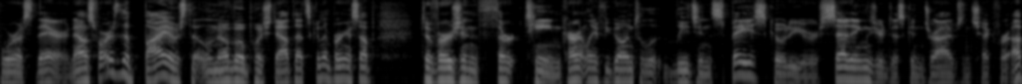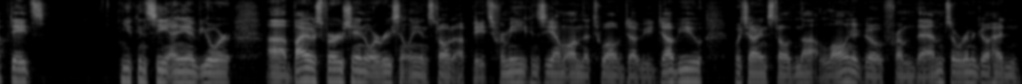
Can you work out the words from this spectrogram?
for us there. Now, as far as the BIOS that Lenovo pushed out, that's going to bring us up to version 13. Currently, if you go into Legion Space, go to your settings, your disk and drives, and check for updates, you can see any of your uh, BIOS version or recently installed updates. For me, you can see I'm on the 12WW, which I installed not long ago from them. So we're going to go ahead and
